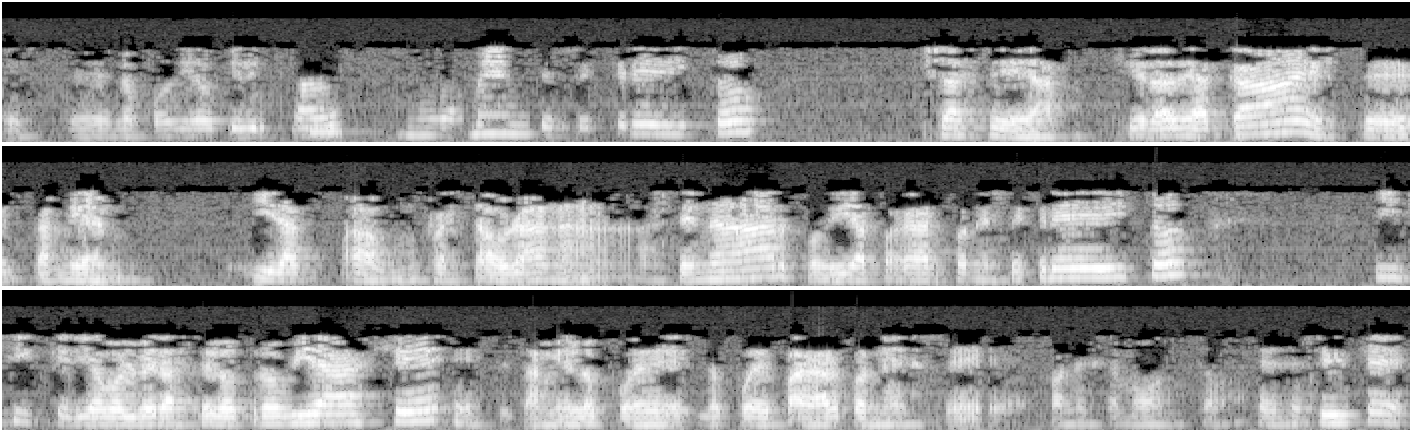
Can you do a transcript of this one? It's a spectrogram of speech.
este, lo podía utilizar nuevamente, ese crédito, ya sea si era de acá, este, también ir a, un restaurante a, cenar, podía pagar con ese crédito y si quería volver a hacer otro viaje, este, también lo puede lo puede pagar con ese con ese monto. Es decir que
